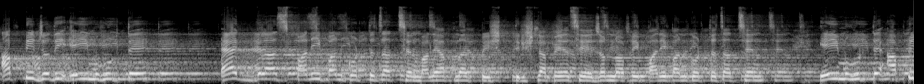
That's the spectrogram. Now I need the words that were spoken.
আপনি যদি এই মুহূর্তে এক গ্লাস পানি পান করতে চাচ্ছেন মানে আপনার তৃষ্ণা পেয়েছে, এজন্য আপনি পানি পান করতে চাচ্ছেন। এই মুহূর্তে আপনি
